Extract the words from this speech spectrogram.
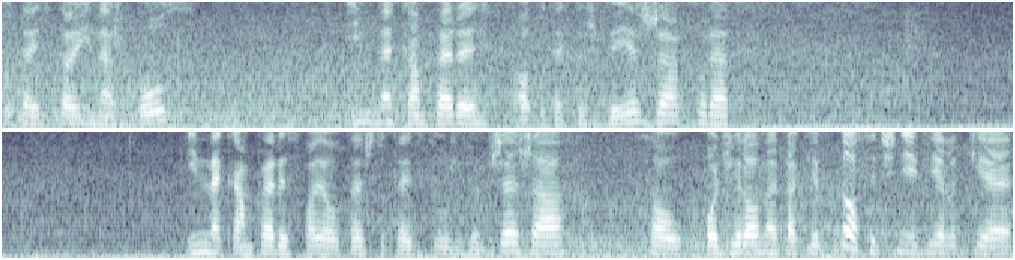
tutaj stoi nasz bus inne kampery. O, tutaj ktoś wyjeżdża akurat. Inne kampery stoją też tutaj wzdłuż wybrzeża. Są podzielone takie dosyć niewielkie,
